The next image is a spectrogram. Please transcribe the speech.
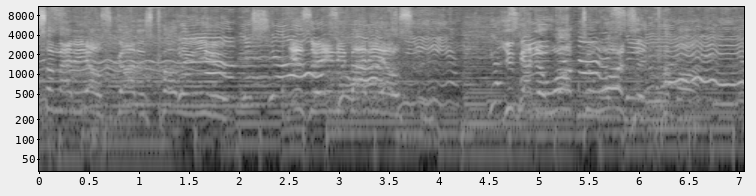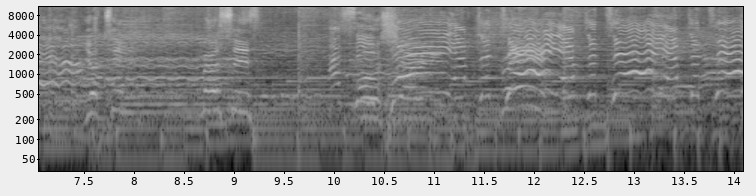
Somebody else, God is calling you. Is there anybody else? You got to walk towards it. Come on. Your tender mercies. Oh, day Sharon. after Great. day after day after day.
